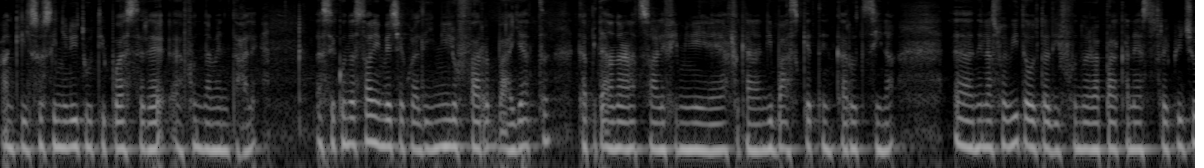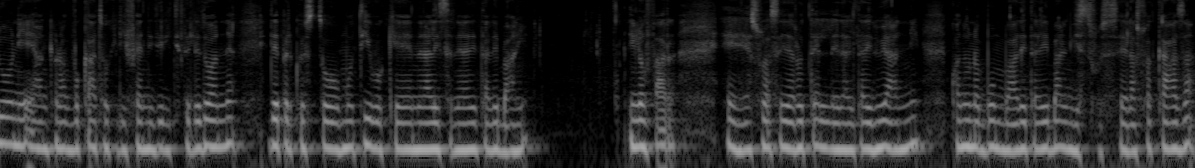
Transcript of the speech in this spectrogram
anche il sostegno di tutti può essere eh, fondamentale. La seconda storia invece è quella di Nilofar Bayat, capitano della nazionale femminile afghana di basket in carrozzina. Eh, nella sua vita, oltre a diffondere la pallacanestro tra i più giovani, è anche un avvocato che difende i diritti delle donne ed è per questo motivo che è nella lista dei talebani. Nilofar è sulla sedia a rotelle dall'età di due anni quando una bomba dei talebani distrusse la sua casa,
